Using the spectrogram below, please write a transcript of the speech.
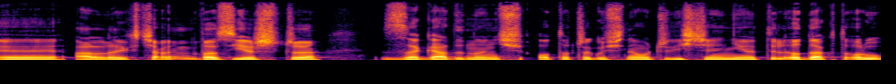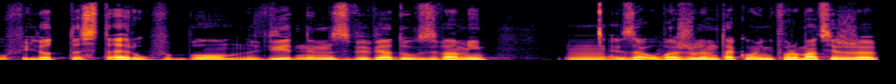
e, ale chciałem Was jeszcze zagadnąć o to, czego się nauczyliście nie tyle od aktorów, ile od testerów, bo w jednym z wywiadów z Wami mm, zauważyłem taką informację, że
